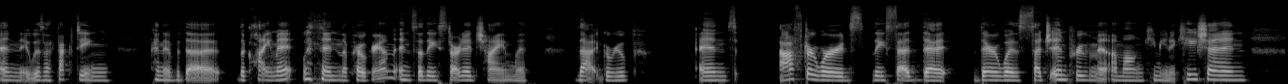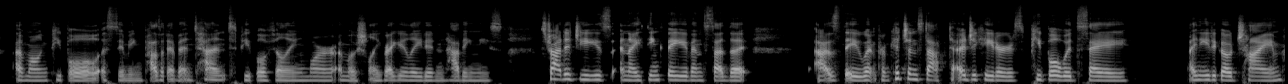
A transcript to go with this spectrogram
and it was affecting kind of the the climate within the program. And so they started Chime with that group. And afterwards, they said that there was such improvement among communication, among people assuming positive intent, people feeling more emotionally regulated and having these strategies. And I think they even said that as they went from kitchen staff to educators, people would say, I need to go chime,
